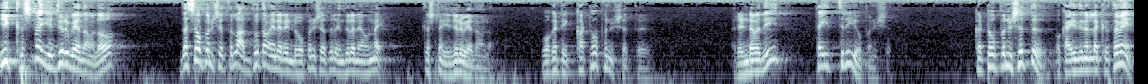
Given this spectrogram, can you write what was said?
ఈ కృష్ణ యజుర్వేదంలో దశోపనిషత్తులో అద్భుతమైన రెండు ఉపనిషత్తులు ఇందులోనే ఉన్నాయి. కృష్ణ యజుర్వేదంలో. ఒకటి కఠోపనిషత్తు రెండవది తైత్రీ ఉపనిషత్. కఠోపనిషత్తు ఒక ఐదు నెలల క్రితమే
